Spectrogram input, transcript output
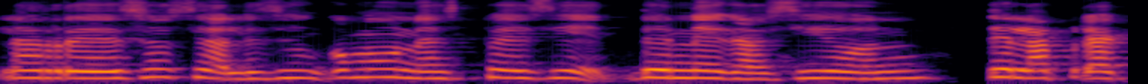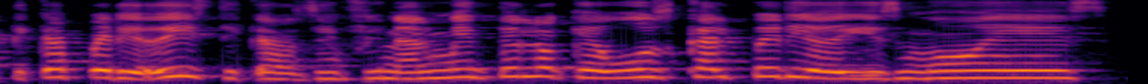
las redes sociales son como una especie de negación de la práctica periodística. O sea, finalmente lo que busca el periodismo es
